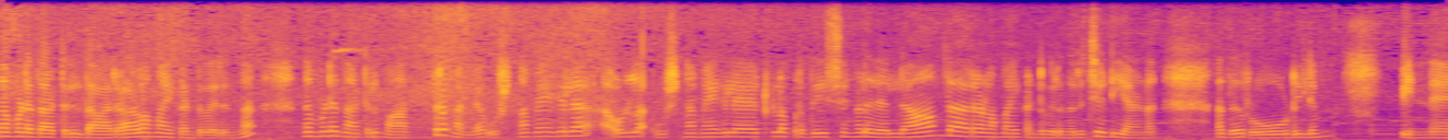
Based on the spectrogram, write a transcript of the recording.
നമ്മുടെ നാട്ടിൽ ധാരാളമായി കണ്ടുവരുന്ന നമ്മുടെ നാട്ടിൽ മാത്രമല്ല ഉഷ്ണമേഖല ഉള്ള ഉഷ്ണമേഖലയായിട്ടുള്ള പ്രദേശങ്ങളിലെല്ലാം ധാരാളമായി കണ്ടുവരുന്ന ഒരു ചെടിയാണ്. അത് റോഡിലും പിന്നെ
